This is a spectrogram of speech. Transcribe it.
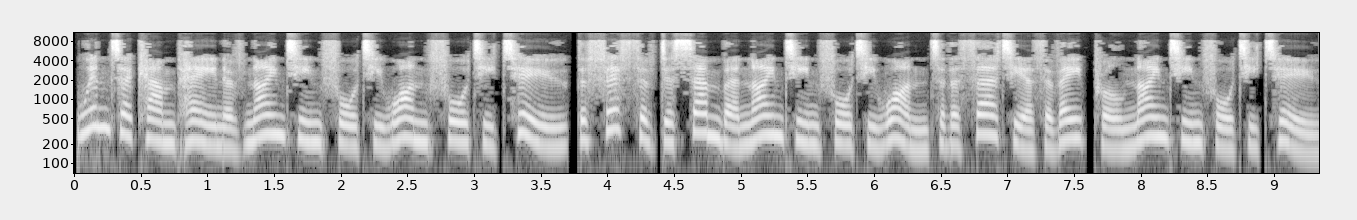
Winter Campaign of 1941–42, the 5th of December 1941 to the 30th of April 1942.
